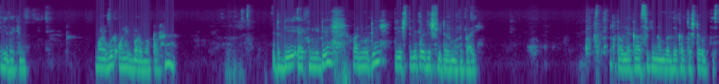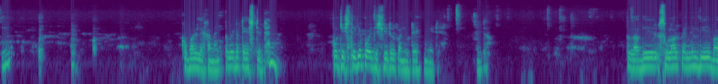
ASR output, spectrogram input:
এই যে দেখেন বারো ভোল্ট অনেক বড় মোটর হ্যাঁ? এটা দিয়ে এক মিনিটে পানি ওঠে ত্রিশ থেকে পঁয়ত্রিশ লিটার মতো প্রায় কোথাও লেখা আছে কিনা আমরা দেখার চেষ্টা করতেছি। কভারে লেখা নাই, তবে এটা টেস্টেড হ্যাঁ? পঁচিশ থেকে পঁয়ত্রিশ লিটার পানি ওঠে এক মিনিটে, এটা। তো যাদের সোলার প্যানেল দিয়ে বা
